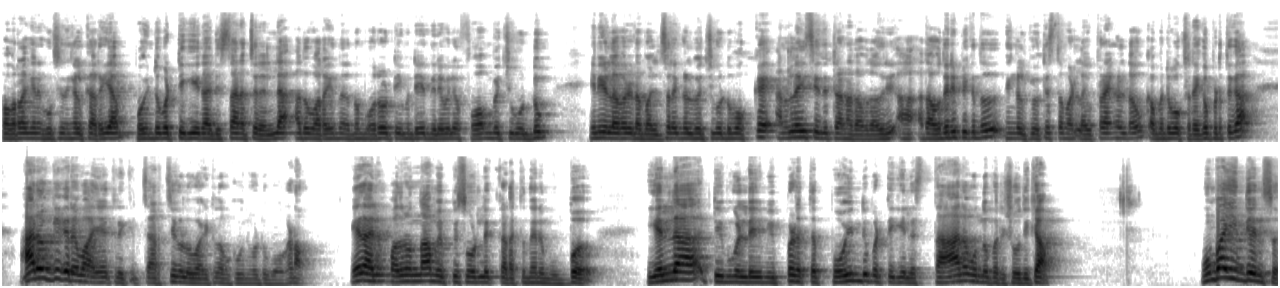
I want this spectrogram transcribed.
പവർ റാങ്കിനെ കുറിച്ച് നിങ്ങൾക്കറിയാം. പോയിന്റ് പട്ടികയുടെ അടിസ്ഥാനത്തിലല്ല അത് പറയുന്നതെന്നും ഓരോ ടീമിന്റെയും നിലവിലെ ഫോം വെച്ചുകൊണ്ടും ഇനിയുള്ളവരുടെ മത്സരങ്ങൾ വെച്ചുകൊണ്ടും ഒക്കെ അനലൈസ് ചെയ്തിട്ടാണ് അത് അത് അവതരിപ്പിക്കുന്നത്. നിങ്ങൾക്ക് വ്യത്യസ്തമായിട്ടുള്ള അഭിപ്രായങ്ങൾ ഉണ്ടാവും കമന്റ് ബോക്സ് രേഖപ്പെടുത്തുക. ആരോഗ്യകരമായ ക്രിക്കറ്റ് ചർച്ചകളുമായിട്ട് നമുക്ക് മുന്നോട്ട് പോകണം. ഏതായാലും പതിനൊന്നാം എപ്പിസോഡിലേക്ക് കടക്കുന്നതിന് മുമ്പ് എല്ലാ ടീമുകളുടെയും ഇപ്പോഴത്തെ പോയിന്റ് പട്ടികയിലെ സ്ഥാനം ഒന്ന് പരിശോധിക്കാം. മുംബൈ ഇന്ത്യൻസ്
